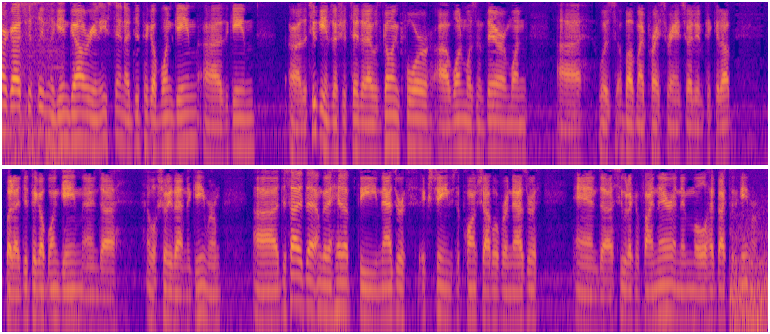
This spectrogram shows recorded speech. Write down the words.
Alright guys, just leaving the game gallery in Easton. I did pick up one game. Uh, the game, uh, the two games I should say that I was going for, uh, one wasn't there and one uh, was above my price range, so I didn't pick it up. But I did pick up one game and uh, I will show you that in the game room. Uh, decided that I'm going to hit up the Nazareth Exchange, the pawn shop over in Nazareth, and see what I can find there, and then we'll head back to the game room.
